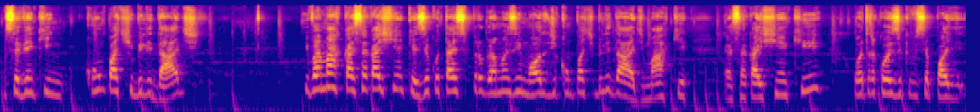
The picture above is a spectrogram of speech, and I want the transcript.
Você vem aqui em compatibilidade e vai marcar essa caixinha aqui, executar esses programas em modo de compatibilidade. Marque essa caixinha aqui. Outra coisa que você pode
